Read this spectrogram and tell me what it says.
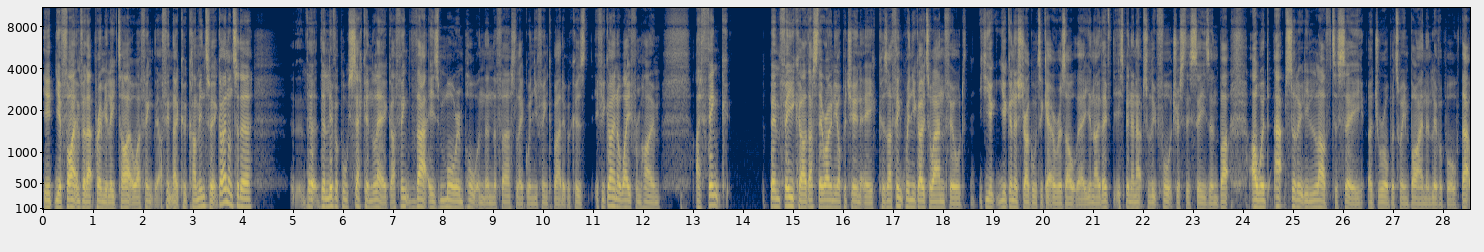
you, you're fighting for that Premier League title. I think I think that could come into it. Going on to the the the Liverpool second leg, I think that is more important than the first leg when you think about it. Because if you're going away from home, I think Benfica, that's their only opportunity because I think when you go to Anfield, you, you're going to struggle to get a result there. You know, they've it's been an absolute fortress this season, but I would absolutely love to see a draw between Bayern and Liverpool. That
